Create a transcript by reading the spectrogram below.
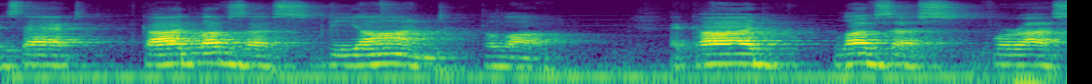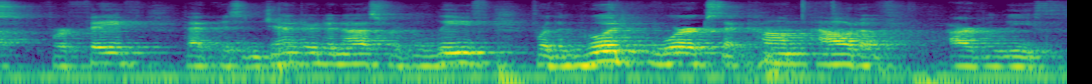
is that God loves us beyond the law. That God loves us for us, for faith that is engendered in us, for belief, for the good works that come out of our belief.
